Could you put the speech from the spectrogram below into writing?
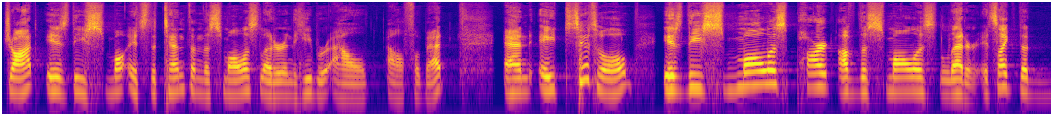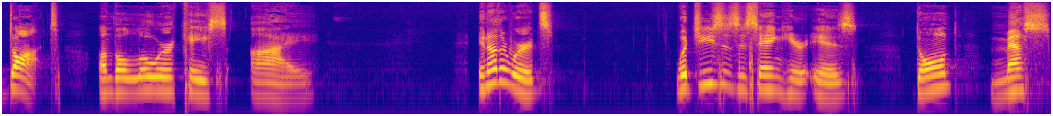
Jot is the small, it's the 10th and the smallest letter in the Hebrew al- alphabet. And a tittle is the smallest part of the smallest letter. It's like the dot on the lowercase i. In other words, what Jesus is saying here is don't mess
